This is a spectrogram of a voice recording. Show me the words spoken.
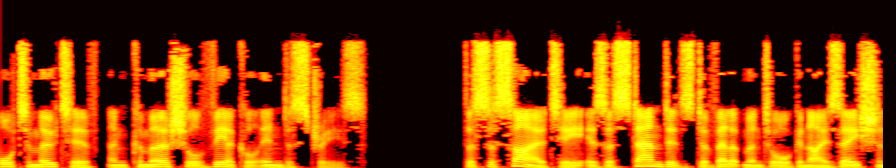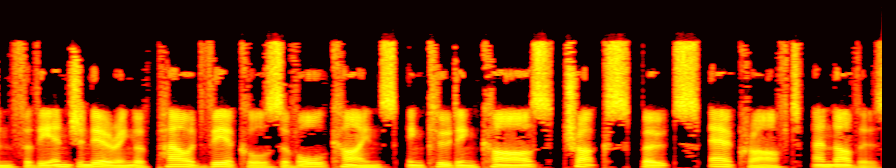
automotive, and commercial vehicle industries. The Society is a standards development organization for the engineering of powered vehicles of all kinds, including cars, trucks, boats, aircraft, and others.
